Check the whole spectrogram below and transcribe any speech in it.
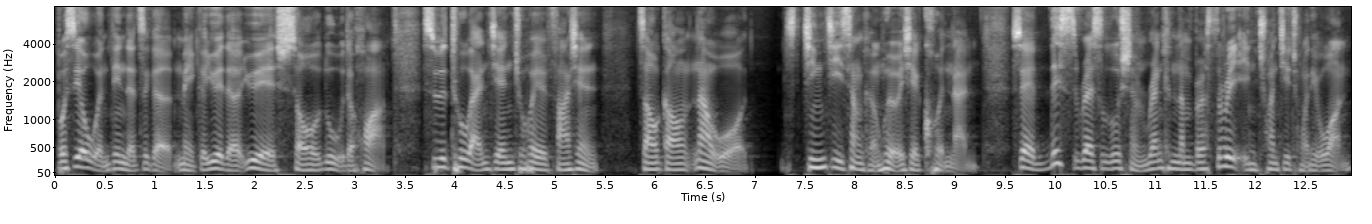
不是有稳定的这个每个月的月收入的话，是不是突然间就会发现糟糕？那我。经济上可能会有一些困难，所以 this resolution rank number three in twenty twenty one。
